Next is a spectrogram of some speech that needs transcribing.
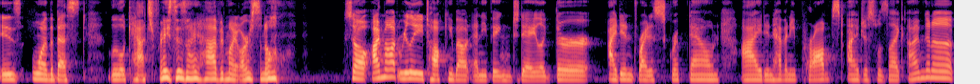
is one of the best little catchphrases i have in my arsenal. So i'm not really talking about anything today. Like there i didn't write a script down. I didn't have any prompts. I just was like i'm gonna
